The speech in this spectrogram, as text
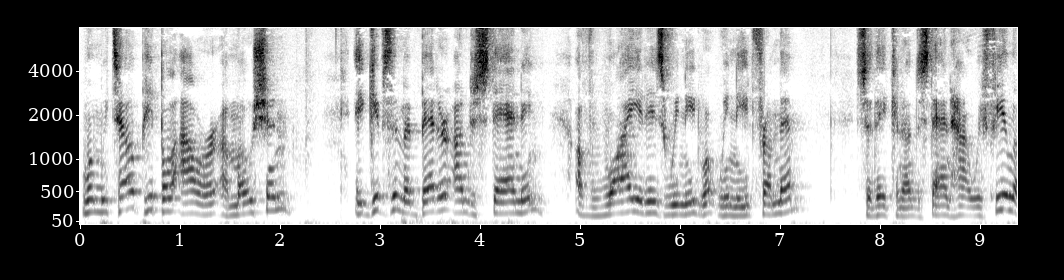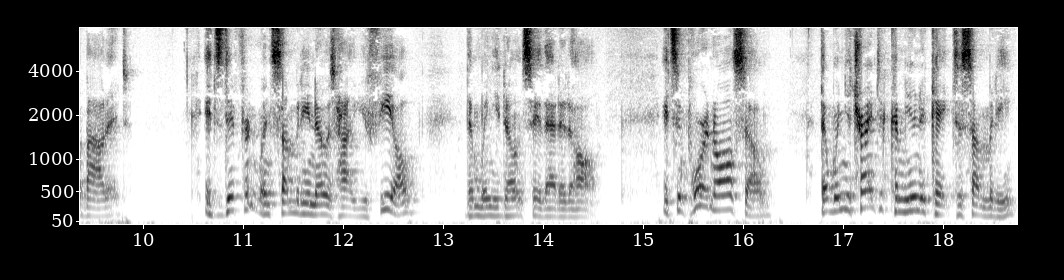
When we tell people our emotion, it gives them a better understanding of why it is we need what we need from them so they can understand how we feel about it. It's different when somebody knows how you feel than when you don't say that at all. It's important also that when you're trying to communicate to somebody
